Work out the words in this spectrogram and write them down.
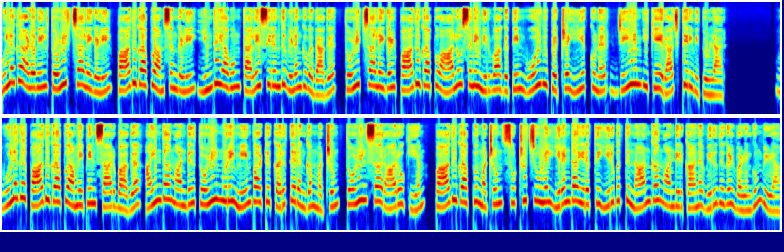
உலக அளவில் தொழிற்சாலைகளில் பாதுகாப்பு அம்சங்களில் இந்தியாவும் தலைசிறந்து விளங்குவதாக தொழிற்சாலைகள் பாதுகாப்பு ஆலோசனை நிர்வாகத்தின் ஓய்வு பெற்ற இயக்குனர் ஜிஎம்இ கே. ராஜ் தெரிவித்துள்ளார். உலக பாதுகாப்பு அமைப்பின் சார்பாக ஐந்தாம் ஆண்டு தொழில்முறை மேம்பாட்டு கருத்தரங்கம் மற்றும் தொழில்சார் ஆரோக்கியம் பாதுகாப்பு மற்றும் சுற்றுச்சூழல் இரண்டாயிரத்து இருபத்து நான்காம் ஆண்டிற்கான விருதுகள் வழங்கும் விழா.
